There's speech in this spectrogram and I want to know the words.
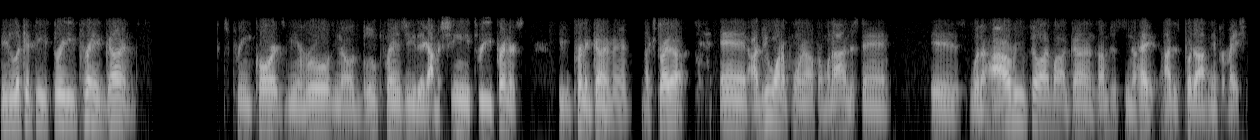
You need to look at these 3D printed guns. Supreme Court's being ruled, you know, blueprints, you, they got machine 3D printers. You can print a gun, man, like straight up. And I do want to point out, from what I understand, is whether however you feel like about guns, I'm just, you know, hey, I just put out information.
